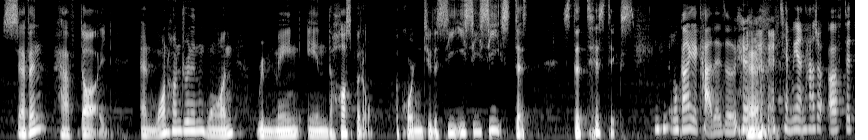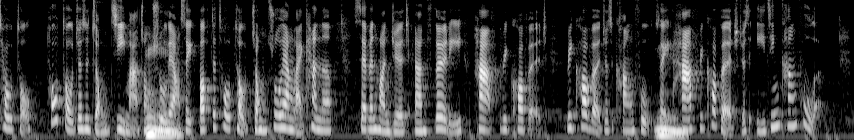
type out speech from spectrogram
seven have died, and one hundred and one remain in the hospital. According to the CECC st statistics，我刚刚也卡在这里。前面他说 of the total，total 就是总计嘛，总数量，嗯、所以 of the total 总数量来看呢，seven hundred and thirty have recovered。recover 就是康复，所以 have recovered 就是已经康复了。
